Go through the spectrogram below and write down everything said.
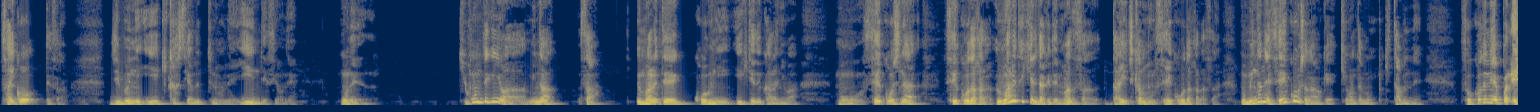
最高ってさ、自分に言い聞かせてやるっていうのはね、いいんですよね。もうね、基本的にはみんなさ、生まれてこういうふうに生きてるからには、もう成功しない、成功だから、生まれてきてるだけでまずさ、第一関門成功だからさ、もうみんなね、成功者なわけ、基本多分、多分ね。そこでね、やっぱり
